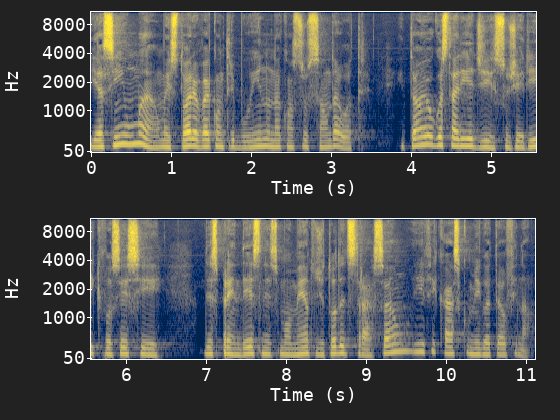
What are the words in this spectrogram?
E assim uma, uma história vai contribuindo na construção da outra. Então eu gostaria de sugerir que você se desprendesse nesse momento de toda distração e ficasse comigo até o final.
